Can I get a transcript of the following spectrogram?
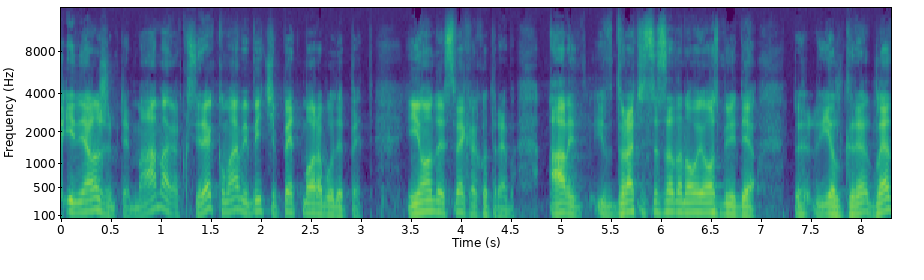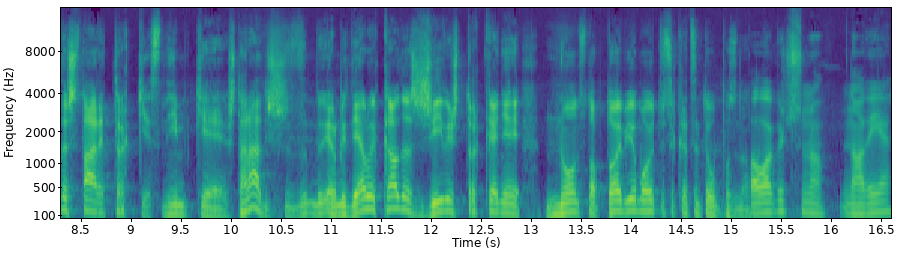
I ne lažem te, mama, ako si rekao mami, bit će pet, mora bude pet. I onda je sve kako treba. Ali, vraćam se sada na ovaj ozbiljni deo. Jel gledaš stare trke, snimke, šta radiš? Jer mi djeluje kao da živiš trkanje non stop. To je bio moj utisak kad sam te upoznao. Pa obično novije,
